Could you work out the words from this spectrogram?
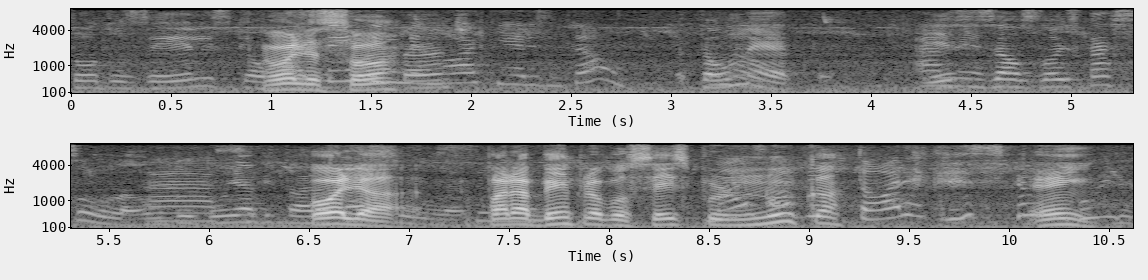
todos eles, que é o Olha mais Tem só. importante. menor que eles, então? Então, Não. neto. Ah, Esses são os dois caçula, o Ah, Dudu e a sim. Vitória Olha, caçula. parabéns pra vocês por Nossa, nunca... A Vitória cresceu Hein? muito.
